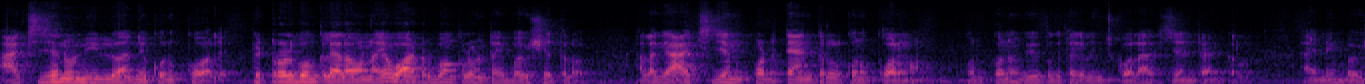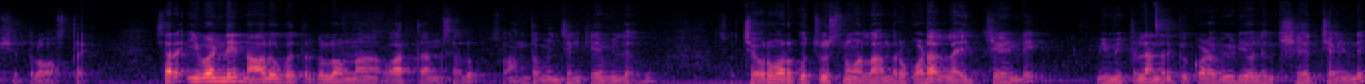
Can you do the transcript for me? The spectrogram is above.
ఆక్సిజన్ నీళ్ళు అన్నీ కొనుక్కోవాలి. పెట్రోల్ బంకులు ఎలా ఉన్నాయో వాటర్ బంకులు ఉంటాయి భవిష్యత్తులో. అలాగే ఆక్సిజన్ కూడా ట్యాంకర్లు కొనుక్కోవాలి మనం. కొనుక్కొని వీపుకి తగిలించుకోవాలి ఆక్సిజన్ ట్యాంకర్లు. అవన్నీ భవిష్యత్తులో వస్తాయి. సరే ఇవ్వండి. నాలుగు పత్రికల్లో ఉన్న వార్తాంశాలు. సో అంతకుమించి ఇంకేమీ లేవు. సో చివరి వరకు చూసిన వాళ్ళందరూ కూడా లైక్ చేయండి. మీ మిత్రులందరికీ కూడా వీడియో లింక్ షేర్ చేయండి.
